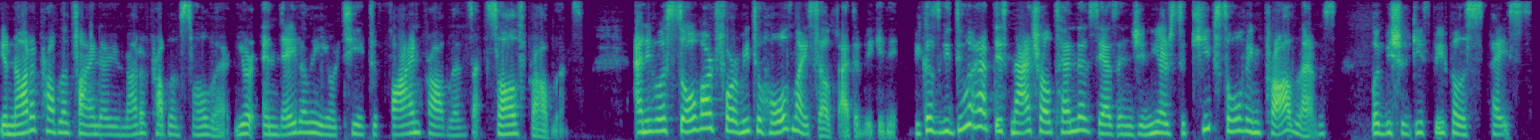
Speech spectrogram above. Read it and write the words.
You're not a problem finder, you're not a problem solver. You're enabling your team to find problems and solve problems. And it was so hard for me to hold myself at the beginning because we do have this natural tendency as engineers to keep solving problems, but we should give people a space.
